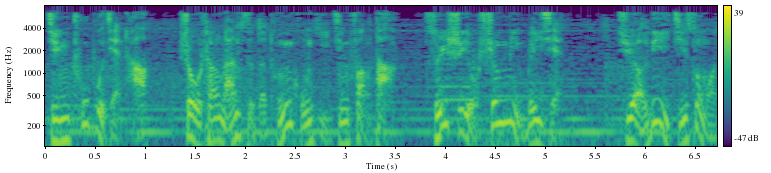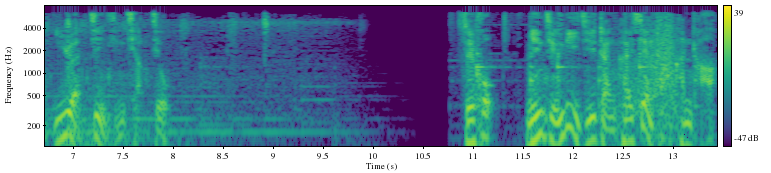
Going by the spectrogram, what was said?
经初步检查，受伤男子的瞳孔已经放大，随时有生命危险，需要立即送往医院进行抢救。随后，民警立即展开现场勘查。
